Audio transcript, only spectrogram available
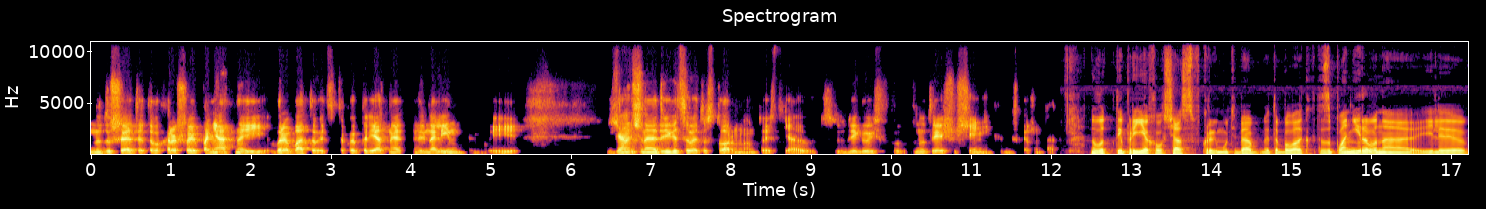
на душе от этого хорошо и понятно, и вырабатывается такой приятный адреналин, и я начинаю двигаться в эту сторону. То есть я двигаюсь внутри ощущений, как бы скажем так. Ну вот ты приехал сейчас в Крым, у тебя это было как-то запланировано или...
